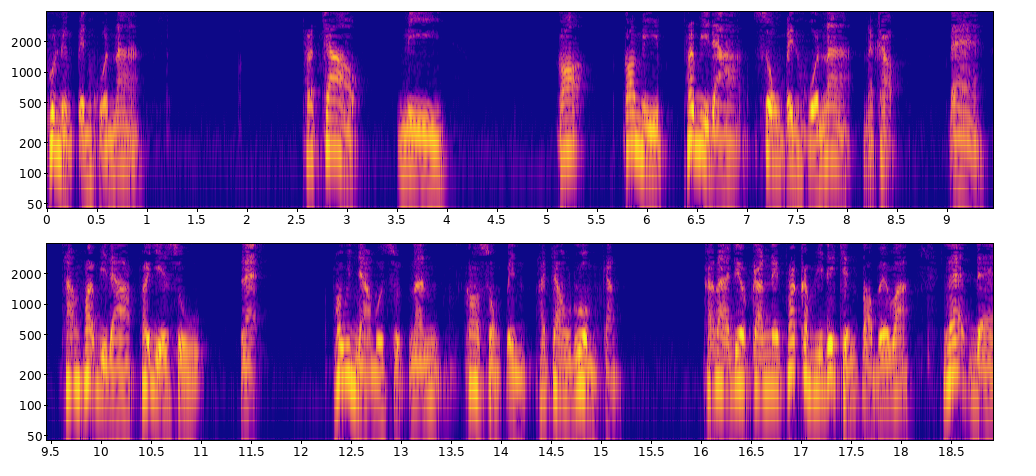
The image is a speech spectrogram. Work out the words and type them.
ผู้หนึ่งเป็นหัวหน้า พระเจ้ามีก็ก็มีพระบิดาทรงเป็นหัวหน้านะครับ แต่ทั้งพระบิดาพระเยซูและพระวิญญาณบริสุทธิ์นั้นก็ทรงเป็นพระเจ้าร่วมกัน ขณะเดียวกันในพระคัมภีร์ได้เขียนต่อไปว่า และแด่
